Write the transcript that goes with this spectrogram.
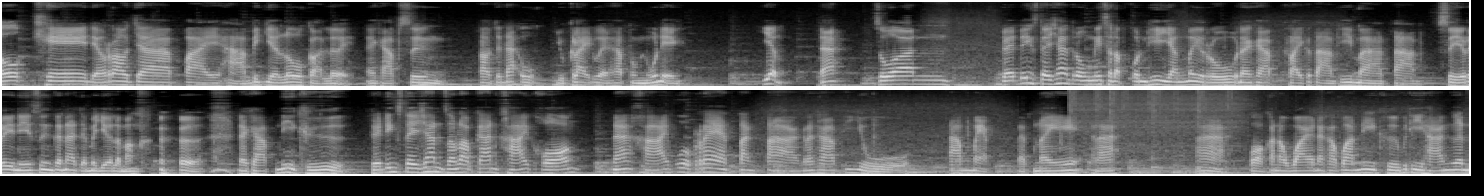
โอเค เดี๋ยวเราจะไปหา Big Yellow ก่อนเลยนะครับ ซึ่งเราจะได้โอ้อยู่ใกล้ด้วยนะครับ ตรงนู้นเอง เยี่ยม นะส่วน Trading Station ตรงนี้สำหรับคนที่ยังไม่รู้นะครับ ใครก็ตามที่มาตามซีรีส์นี้ซึ่งก็น่าจะไม่เยอะละมั้งนะครับ นี่คือ Trading Station สำหรับการขายของนะขายพวกแร่ต่างๆนะครับ ที่อยู่ตามแมปแบบนี้นะอ่าบอกกันเอาไว้นะครับว่านี่คือวิธีหาเงิน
